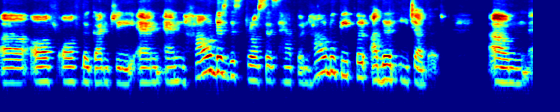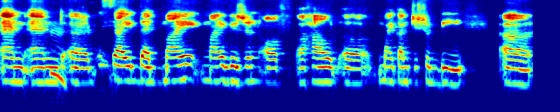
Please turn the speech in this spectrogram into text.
uh, of of the country and and how does this process happen how do people other each other um, and and hmm. uh, decide that my my vision of uh, how uh, my country should be uh,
